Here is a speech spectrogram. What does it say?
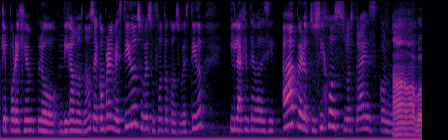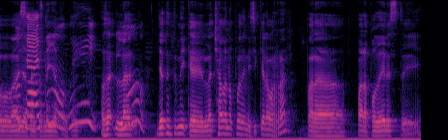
que, por ejemplo, digamos, ¿no? Se compra el vestido, sube su foto con su vestido y la gente va a decir, ah, pero tus hijos los traes con... Ah, va, va, va. o ya te sea, es entendí, ya como, te güey. O sea, la- No. ya te entendí que la chava no puede ni siquiera ahorrar para, para poder este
